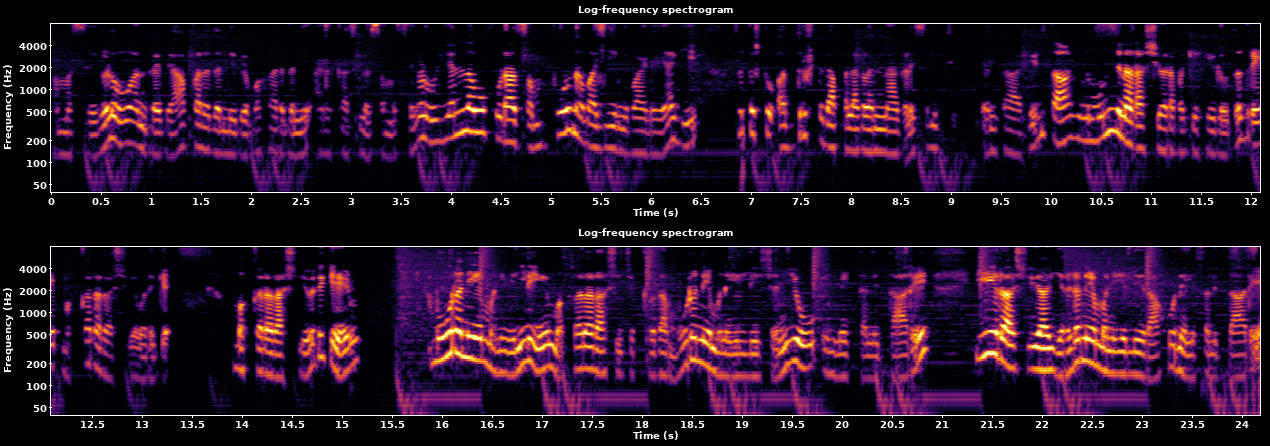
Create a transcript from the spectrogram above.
ಸಮಸ್ಯೆಗಳು, ಅಂದರೆ ವ್ಯಾಪಾರದಲ್ಲಿ, ವ್ಯವಹಾರದಲ್ಲಿ ಹಣಕಾಸಿನ ಸಮಸ್ಯೆಗಳು, ಎಲ್ಲವೂ ಕೂಡ ಸಂಪೂರ್ಣವಾಗಿ ನಿವಾರಣೆಯಾಗಿ ಸಾಕಷ್ಟು ಅದೃಷ್ಟದ ಫಲಗಳನ್ನು ಗಳಿಸಲಿದ್ದೀರಿ ಅಂತ ಹೇಳ್ತಾ ಇನ್ನು ಮುಂದಿನ ರಾಶಿಯವರ ಬಗ್ಗೆ ಹೇಳೋದಾದರೆ ಮಕರ ರಾಶಿಯವರಿಗೆ. ಮಕರ ರಾಶಿಯವರಿಗೆ ಮೂರನೇ ಮನೆಯಲ್ಲಿ ಮಕರ ರಾಶಿ ಚಕ್ರದ ಮೂರನೇ ಮನೆಯಲ್ಲಿ ಶನಿಯು ಹಿಮ್ಮೆಟ್ಟಲಿದ್ದಾರೆ ಈ ರಾಶಿಯ ಎರಡನೇ ಮನೆಯಲ್ಲಿ ರಾಹು ನೆಲೆಸಲಿದ್ದಾರೆ.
